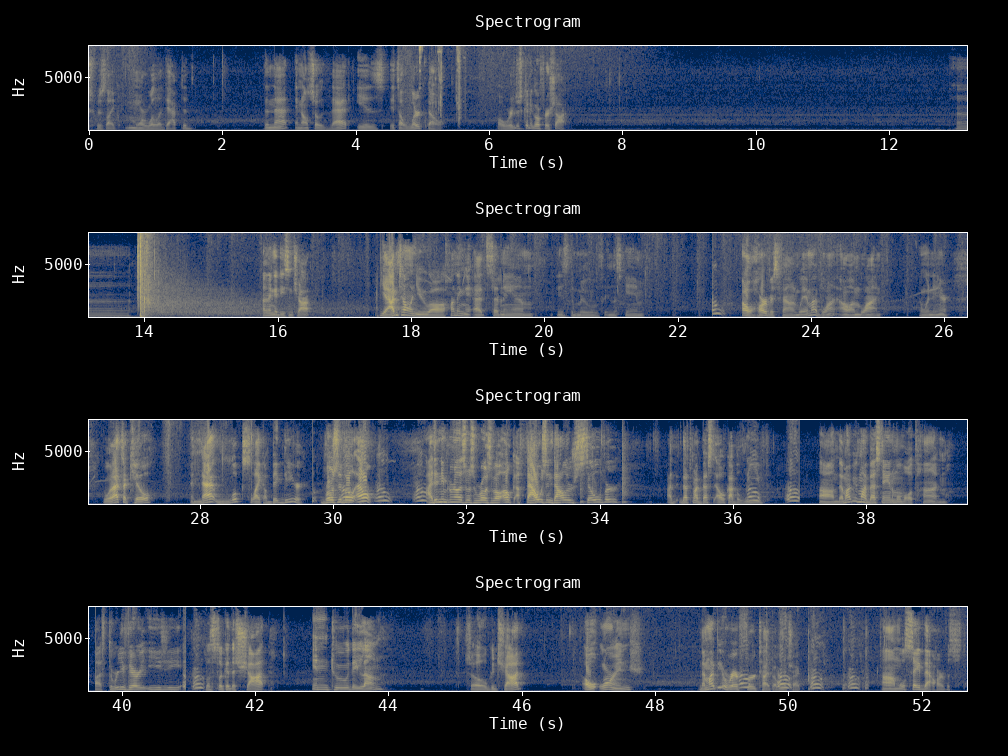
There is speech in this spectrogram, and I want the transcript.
This was like more well adapted than that, and also that is it's alert though. Oh, we're just gonna go for a shot. Uh, I think a decent shot. Yeah, I'm telling you, uh, hunting at 7 a.m. is the move in this game. Oh. Oh, harvest found. Wait, am I blind? Oh, I'm blind. I went in here. Well, that's a kill. And that looks like a big deer. Roosevelt elk. Oh, oh, I didn't even realize it was a Roosevelt elk. A thousand dollars silver. I, that's my best elk, I believe. oh. Um, that might be my best animal of all time. Uh, three very easy. Let's look at the shot into the lung. So good shot. Oh, orange. That might be a rare fur type. I want to check. oh, oh. Um, we'll save that harvest.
